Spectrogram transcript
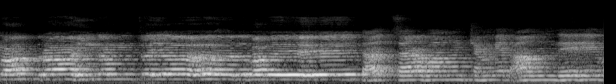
मात्राहीनं च यद् तत्सर्वं क्षम्यतां देव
